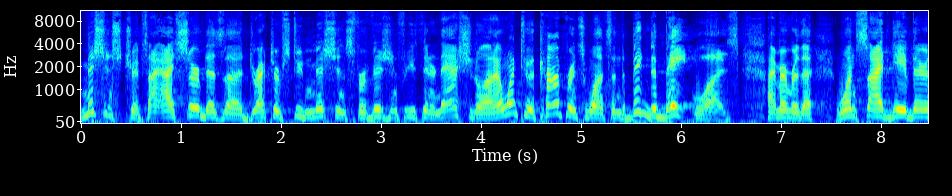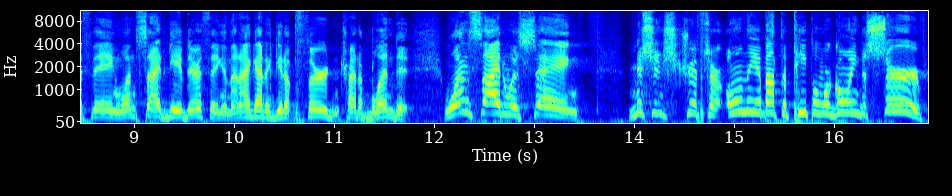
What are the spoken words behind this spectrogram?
Missions trips. I, I, served as a director of student missions for Vision for Youth International, and I went to a conference once, and the big debate was I remember the one side gave their thing, one side gave their thing, and then I got to get up third and try to blend it. One side was saying, Mission trips are only about the people we're going to serve.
